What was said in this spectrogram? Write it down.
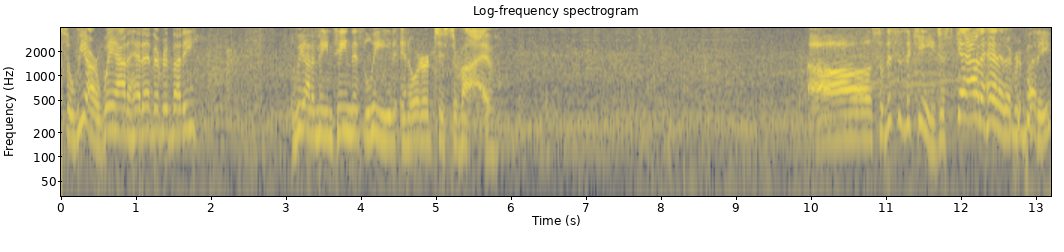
So we are way out ahead of everybody. We got to maintain this lead in order to survive. Oh, so this is the key. Just get out ahead of everybody.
